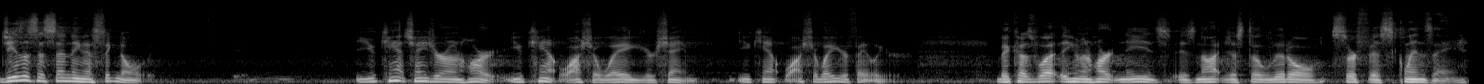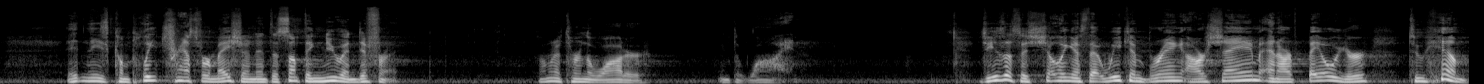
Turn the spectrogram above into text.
Jesus is sending a signal. You can't change your own heart. You can't wash away your shame. You can't wash away your failure. Because what the human heart needs is not just a little surface cleansing, it needs complete transformation into something new and different. So I'm going to turn the water into wine. Jesus is showing us that we can bring our shame and our failure to Him.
